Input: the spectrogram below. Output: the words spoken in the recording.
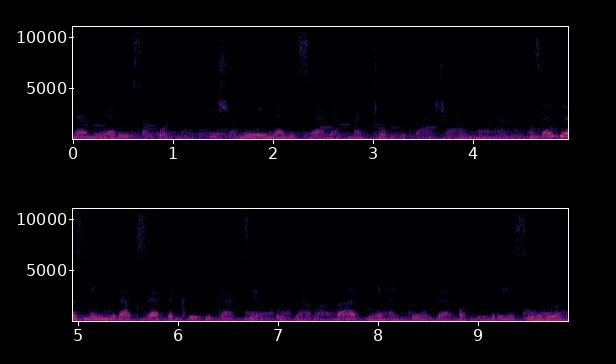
nemi erőszakot és a női nemi szervek megcsonkítását. Az egyezmény világszerte kritikák célpontjává vált néhány konzervatív részéről,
